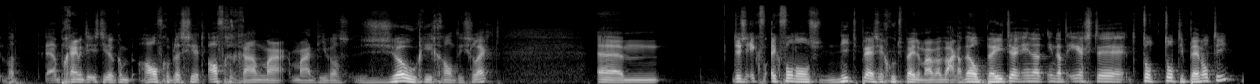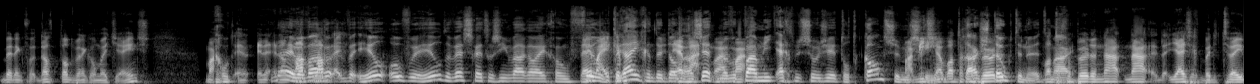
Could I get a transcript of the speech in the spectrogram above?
wat, op een gegeven moment is hij ook een half geblesseerd afgegaan. Maar, maar die was zo gigantisch slecht. Ehm, dus ik, ik vond ons niet per se goed spelen. Maar we waren wel beter in dat, in dat eerste, tot, tot die penalty. Ben ik, dat, dat ben ik wel met je eens. Maar goed, en, en, en Nee, we laat- laat- waren, we- heel, over heel de wedstrijd gezien waren wij gewoon veel heb- dreigender dan Ja, AZ. Maar, maar- we kwamen niet echt zozeer tot kansen misschien. Wat er Daar gebeurde- stookte het. Wat maar er gebeurde na, na... Jij zegt bij die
